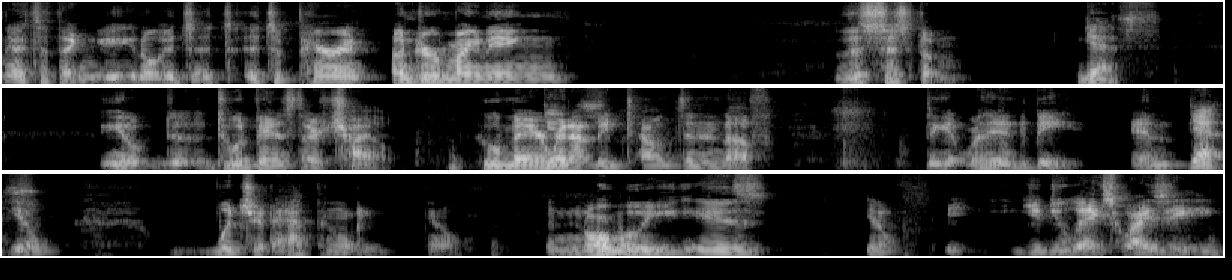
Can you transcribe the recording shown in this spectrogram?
That's the thing. You know, it's it's it's a parent undermining the system. Yes. You know, to, to advance their child, who may or may not be talented enough to get where they need to be, and Yes. you know, what should happen, like, you know, normally is, you know, you do X, Y, Z.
